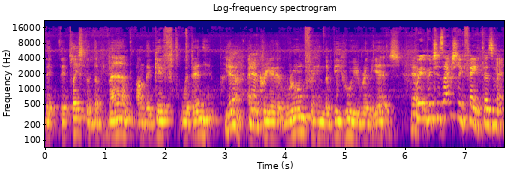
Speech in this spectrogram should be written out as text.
they, they placed the demand on the gift within him. Yeah. And Yeah. created room for him to be who he really is. Yeah. Wait, which is actually faith, isn't it?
